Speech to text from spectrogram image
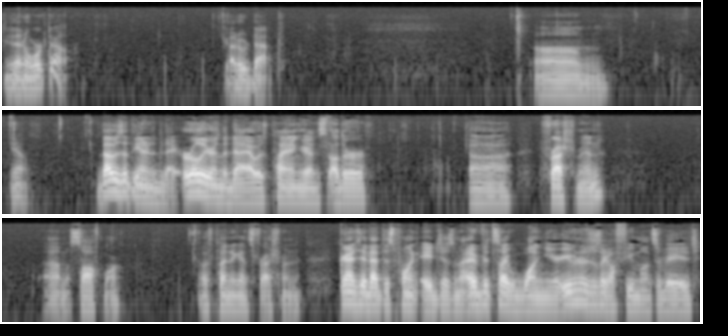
and then it worked out. Got to adapt. Um, yeah, that was at the end of the day. Earlier in the day, I was playing against other uh, freshmen. I'm um, a sophomore. I was playing against freshmen Granted, at this point, age doesn't matter. If it's like one year, even if it's just like a few months of age,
